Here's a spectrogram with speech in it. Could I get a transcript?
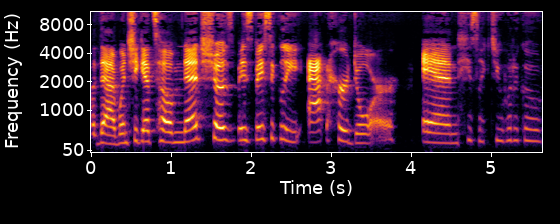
But that when she gets home, Ned shows is basically at her door, and he's like, "Do you want to go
